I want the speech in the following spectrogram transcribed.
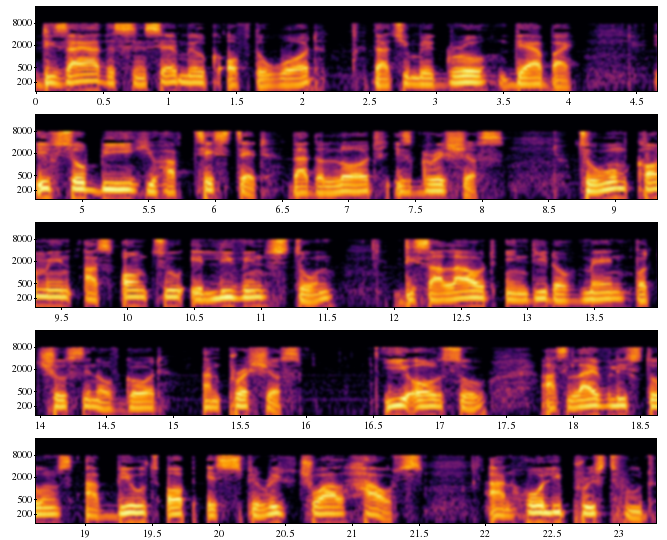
desire the sincere milk of the word, that you may grow thereby. If so be you have tasted that the Lord is gracious, to whom coming as unto a living stone, disallowed indeed of men, but chosen of God and precious. Ye also, as lively stones, are built up a spiritual house and holy priesthood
